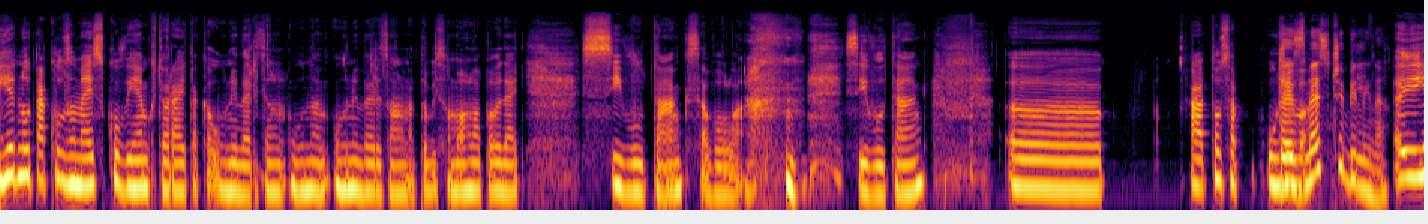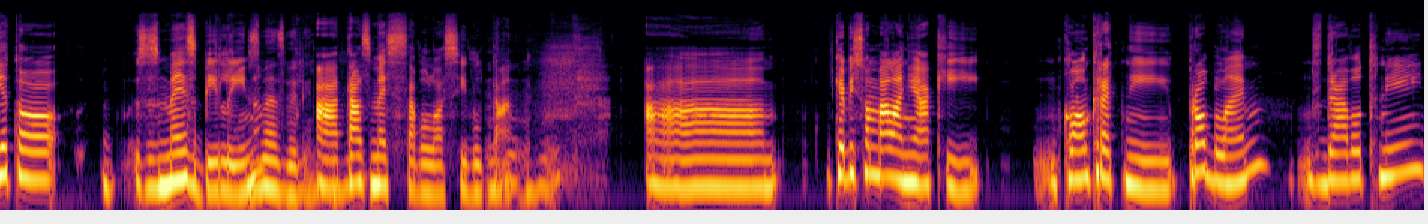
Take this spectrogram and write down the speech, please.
jednu takú zmesku viem, ktorá je taká univerzálna, univerzálna to by som mohla povedať. Sivu Tank sa volá. Sivu Tank. Uh, a to sa užíva... To je zmes či bylina? Je to zmes bylín. Zmes bylín. A tá mhm. zmes sa volá Sivu Tank. Uh-huh. A keby som mala nejaký konkrétny problém, zdravotný,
